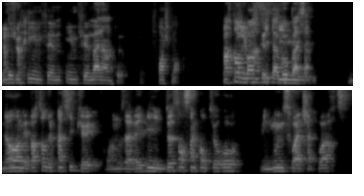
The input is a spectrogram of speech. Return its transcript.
le prix, il me, fait, il me fait mal un peu, franchement. Partant je pense que ça vaut pas ça. Non, mais partant du principe qu'on nous avait mis 250 euros une Moonswatch à Quartz,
